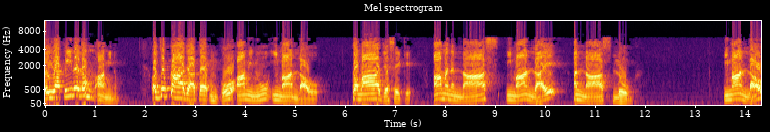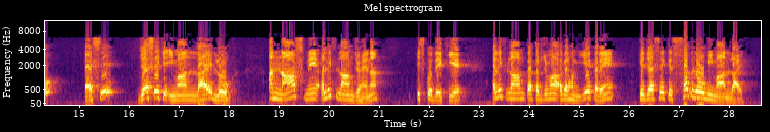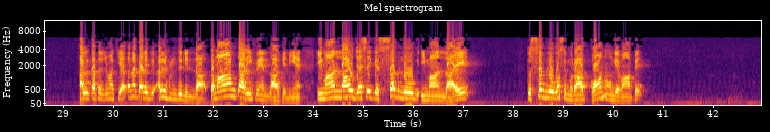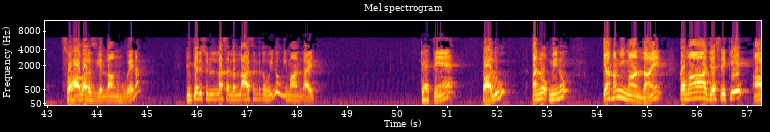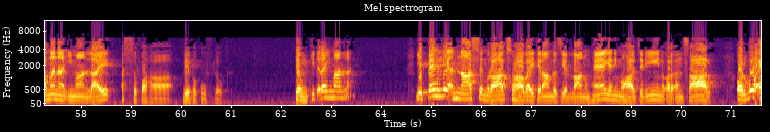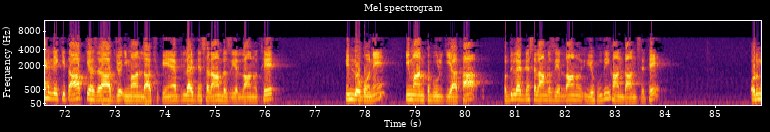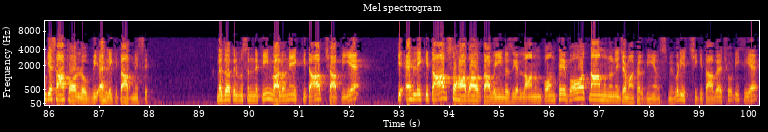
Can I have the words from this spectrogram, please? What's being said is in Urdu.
وہ ذاکیل آمینو اور جب کہا جاتا ہے ان کو آمینو ایمان لاؤ۔ کما جیسے کہ، آمن الناس، ایمان لائے الناس لوگ۔ ایمان لاؤ ایسے جیسے کہ ایمان لائے لوگ۔ الناس میں الف لام جو ہے نا، اس کو دیکھیے۔ الف لام کا ترجمہ اگر ہم یہ کریں کہ جیسے کہ سب لوگ ایمان لائے ال کا ترجمہ کیا تھا نا پہلے بھی الحمد تمام تعریفیں اللہ کے لیے ایمان لاؤ، جیسے کہ سب لوگ ایمان لائے، تو سب لوگوں سے مراد کون ہوں گے وہاں پہ؟ صحابہ رضی اللہ عنہ ہوئے نا؟ کیونکہ رسول اللہ صلی اللہ علیہ وسلم پہ تو وہی لوگ ایمان لائے تھے۔ کہتے ہیں کالو انو مینو کیا ہم ایمان لائیں؟ کما، جیسے کہ آمنا ایمان لائے۔ اصفہا بے وقوف لوگ۔ کیا ان کی طرح ایمان لائیں؟ یہ پہلے اناس سے مراد صحابہ کرام رضی اللہ عنہ ہیں یعنی مہاجرین اور انصار۔ اور وہ اہل کتاب کے حضرات جو ایمان لا چکے ہیں، عبداللہ ابن سلام رضی اللہ عنہ تھے، ان لوگوں نے ایمان قبول کیا تھا۔ عبداللہ ابن سلام رضی اللہ عنہ یہودی خاندان سے تھے، اور ان کے ساتھ اور لوگ بھی اہل کتاب میں سے۔ ندرت المصنفین والوں نے ایک کتاب چھاپی ہے کہ اہل کتاب صحابہ اور تابعین رضی اللہ عنہ کون تھے؟ بہت نام انہوں نے جمع کر دیے ہیں اس میں۔ بڑی اچھی کتاب ہے، چھوٹی سی ہے،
